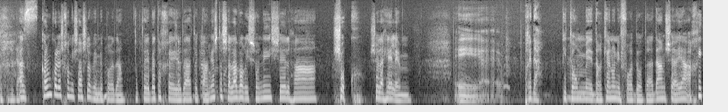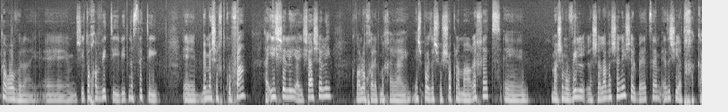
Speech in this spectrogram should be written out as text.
בפרידה. אז קודם כל יש חמישה שלבים בפרידה. את אה, בטח אה, יודעת לגמרי, אותם. יש את השלב הראשוני של השוק, של ההלם. אה, פרידה. פתאום דרכנו נפרדות. האדם שהיה הכי קרוב אליי, שאיתו חוויתי והתנסיתי במשך תקופה, האיש שלי, האישה שלי, כבר לא חלק מחיי. יש פה איזשהו שוק למערכת, אה, מה שמוביל לשלב השני של בעצם איזושהי הדחקה.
